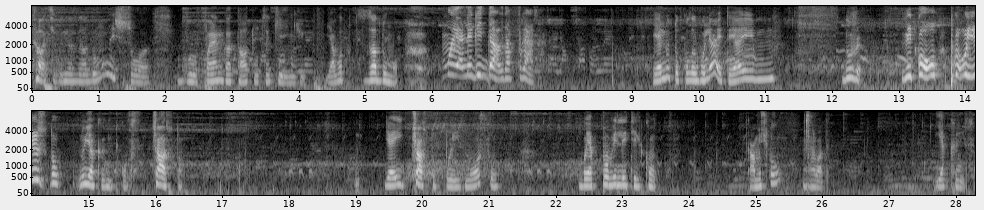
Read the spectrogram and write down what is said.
Кстати, ви не задумались, що в Фенга тату це Кенджі? Я от задумав. Моя легендарна фраза. Я люто, коли гуляєте, я їм дуже рідко проїзду. Ну як рідко, часто. Я її часто произношу, бо я повелитель ком... камочков. Вот. Я криса.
